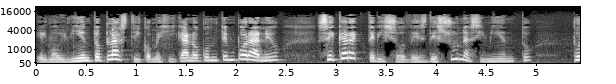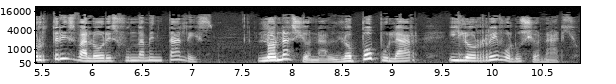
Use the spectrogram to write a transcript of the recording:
El movimiento plástico mexicano contemporáneo se caracterizó desde su nacimiento por tres valores fundamentales lo nacional, lo popular y lo revolucionario.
